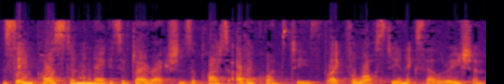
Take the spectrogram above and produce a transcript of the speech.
The same positive and negative directions apply to other quantities like velocity and acceleration.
